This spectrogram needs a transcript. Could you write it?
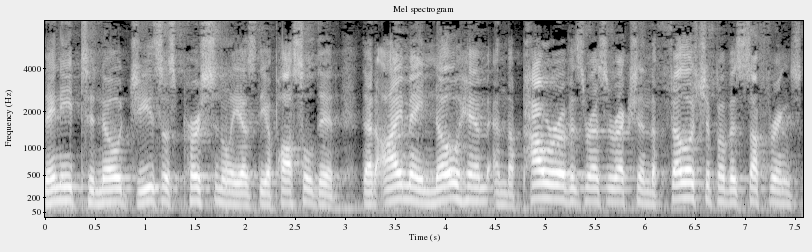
They need to know Jesus personally, as the apostle did, that I may know him and the power of his resurrection, the fellowship of his sufferings,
